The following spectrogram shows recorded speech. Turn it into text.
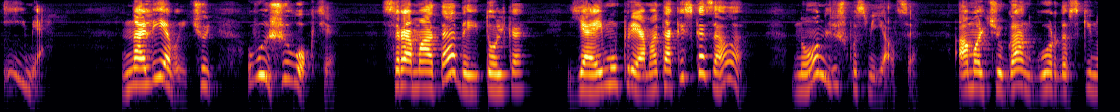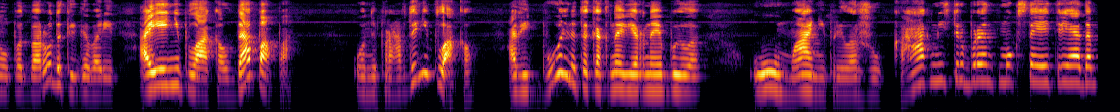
имя. На левой, чуть выше локтя. Срамота, да и только. Я ему прямо так и сказала, но он лишь посмеялся. А мальчуган гордо вскинул подбородок и говорит, а я не плакал, да, папа? Он и правда не плакал, а ведь больно-то, как, наверное, было. Ума не приложу, как мистер Брент мог стоять рядом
